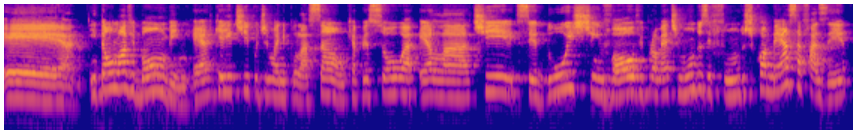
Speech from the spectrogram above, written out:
é, então o love bombing é aquele tipo de manipulação que a pessoa ela te seduz, te envolve, promete mundos e fundos, começa a fazer,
